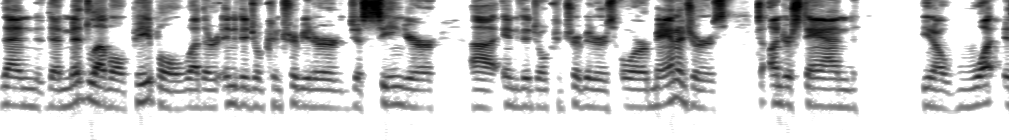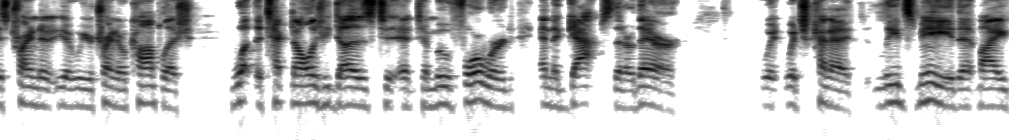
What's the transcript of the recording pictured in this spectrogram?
then the mid-level people, whether individual contributor, just senior uh, individual contributors or managers, to understand, you know, what is trying to you know, you're trying to accomplish, what the technology does to to move forward, and the gaps that are there, which kind of leads me that my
